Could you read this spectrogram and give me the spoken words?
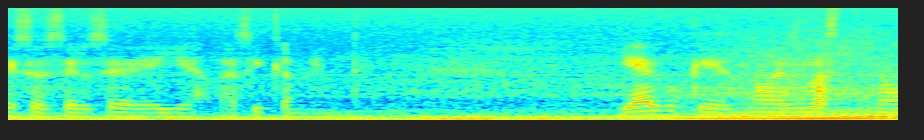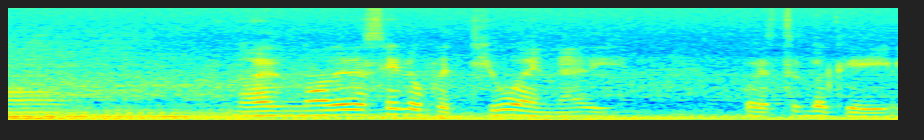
deshacerse de ella, básicamente. Y algo que no es no, no, es, no debe ser el objetivo de nadie. Pues esto es lo que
